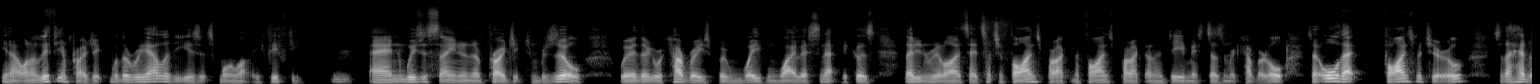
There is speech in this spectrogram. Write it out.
you know, on a lithium project, well, the reality is it's more likely 50. Mm. And we've just seen in a project in Brazil where the recovery's been even way less than that because they didn't realise they had such a fines product, and the fines product on a DMS doesn't recover at all. So all that fines material. So they had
